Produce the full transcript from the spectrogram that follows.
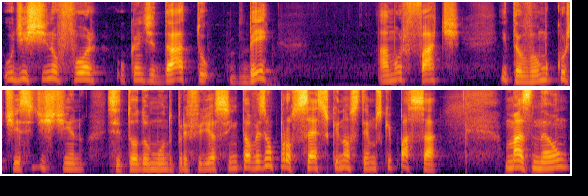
o destino for o candidato B, amor fati. Então vamos curtir esse destino. Se todo mundo preferir assim, talvez é um processo que nós temos que passar mas não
